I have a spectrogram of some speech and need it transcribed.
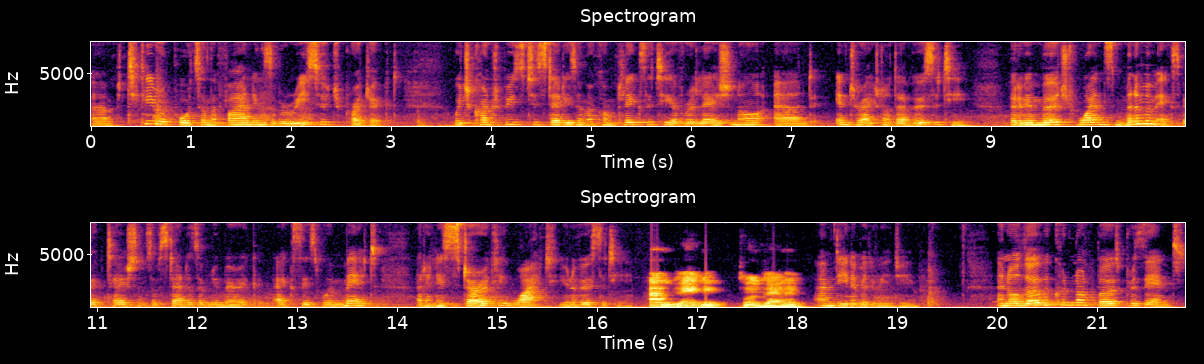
um, particularly reports on the findings of a research project which contributes to studies on the complexity of relational and interactional diversity that have emerged once minimum expectations of standards of numeric access were met at an historically white university. I'm Gladman Thondhlana. I'm Dina Belluigi. And although we could not both present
